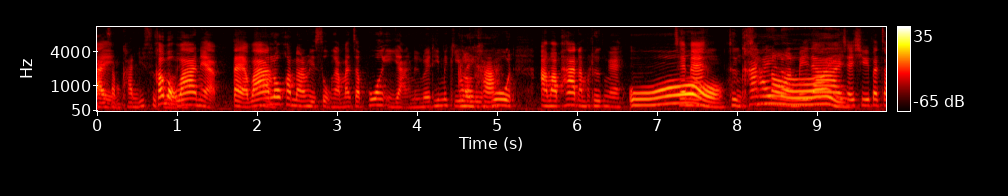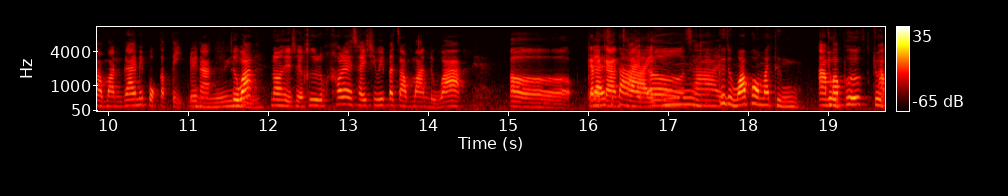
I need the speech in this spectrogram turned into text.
ายใช่ สำคัญที่สุดเขาบอกลยว่าเนี่ยแต่ว่าค่ะโรคความดันโลหิตสูงอะมันจะพ่วงอีกอย่างหนึ่งด้วยที่เมื่อกี้อะไรเราลืมคะ พูดอามาพาตอัมพฤกษ์ไง โอ้ ใช่ไหมถึงขั้นใช่นอนไม่ได้เลยใช้ชีวิตประจำวันได้ไม่ปกติด้วยนะ โอ้ยถือว่านอนเฉยๆคือเขาเรียกใช้ชีวิตประจำวันหรือว่า เอ่อการในไลฟ์การสไตใช้ล์เออมใช่คือถึงว่าพอมาถึงอามาพึกษ์จุดอั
